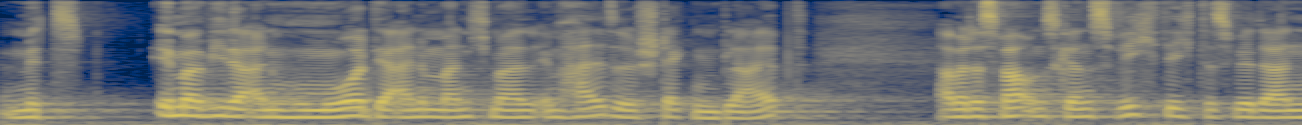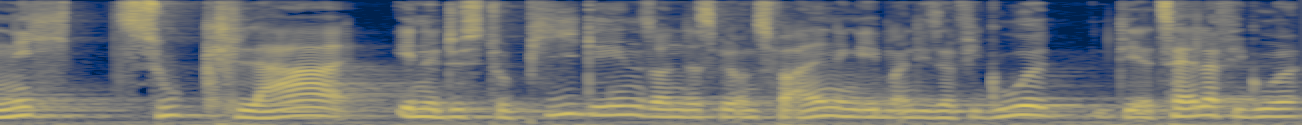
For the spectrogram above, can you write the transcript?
mit immer wieder einem Humor, der einem manchmal im Halse stecken bleibt. Aber das war uns ganz wichtig, dass wir da nicht zu klar in eine Dystopie gehen, sondern dass wir uns vor allen Dingen eben an dieser Figur, die Erzählerfigur,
